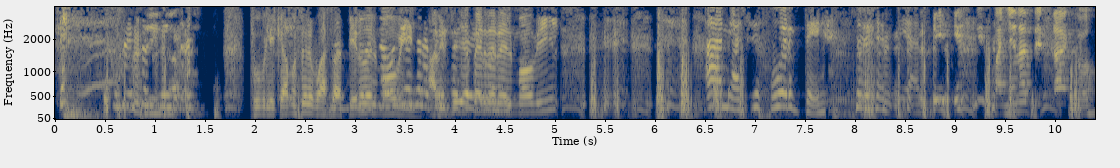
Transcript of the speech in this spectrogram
Publicamos el WhatsApp, pierdo del móvil. A ver si voy a perder el móvil. Ana, sé fuerte. mañana te saco.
